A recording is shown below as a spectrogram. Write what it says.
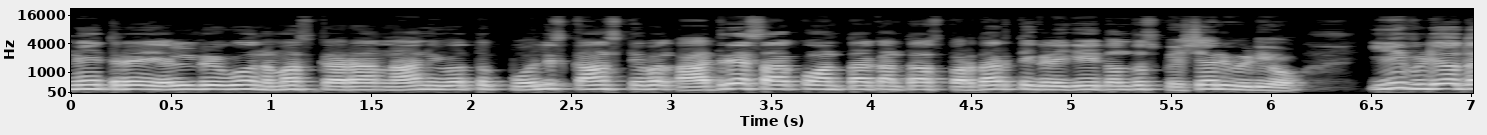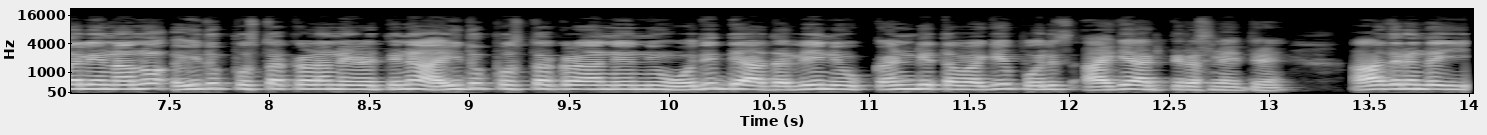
ಸ್ನೇಹಿತರೆ, ಎಲ್ರಿಗೂ ನಮಸ್ಕಾರ. ನಾನು ಇವತ್ತು ಪೊಲೀಸ್ ಕಾನ್ಸ್ಟೇಬಲ್ ಆದರೆ ಸಾಕು ಅಂತಕ್ಕಂಥ ಸ್ಪರ್ಧಾರ್ಥಿಗಳಿಗೆ ಇದೊಂದು ಸ್ಪೆಷಲ್ ವಿಡಿಯೋ. ಈ ವಿಡಿಯೋದಲ್ಲಿ ನಾನು ಐದು ಪುಸ್ತಕಗಳನ್ನು ಹೇಳ್ತೀನಿ. ಐದು ಪುಸ್ತಕಗಳನ್ನು ನೀವು ಓದಿದ್ದೇ ಆದಲ್ಲಿ ನೀವು ಖಂಡಿತವಾಗಿ ಪೊಲೀಸ್ ಆಗೇ ಆಗ್ತೀರ ಸ್ನೇಹಿತರೆ. ಆದ್ದರಿಂದ ಈ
